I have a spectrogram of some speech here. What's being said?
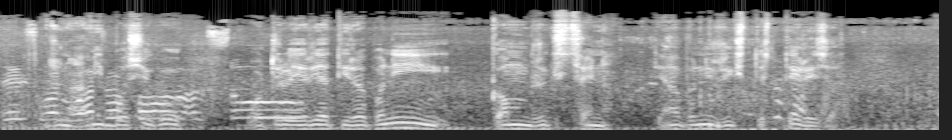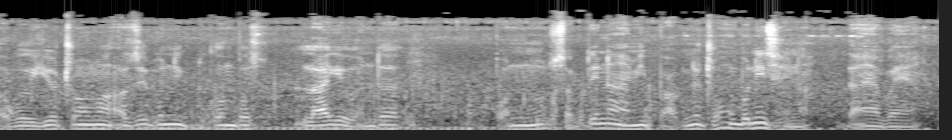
जुन हामी बसेको होटेल एरियातिर पनि कम रिक्स छैन। त्यहाँ पनि रिक्स त्यस्तै रहेछ। अब यो ठाउँमा अझै पनि भूकम्प लाग्यो भने त भन्नु सक्दैन हामी भाग्ने ठाउँ पनि छैन दायाँ बायाँ।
